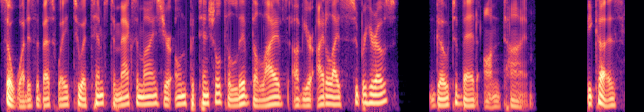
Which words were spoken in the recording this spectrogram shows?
So, what is the best way to attempt to maximize your own potential to live the lives of your idolized superheroes? Go to bed on time. Because,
